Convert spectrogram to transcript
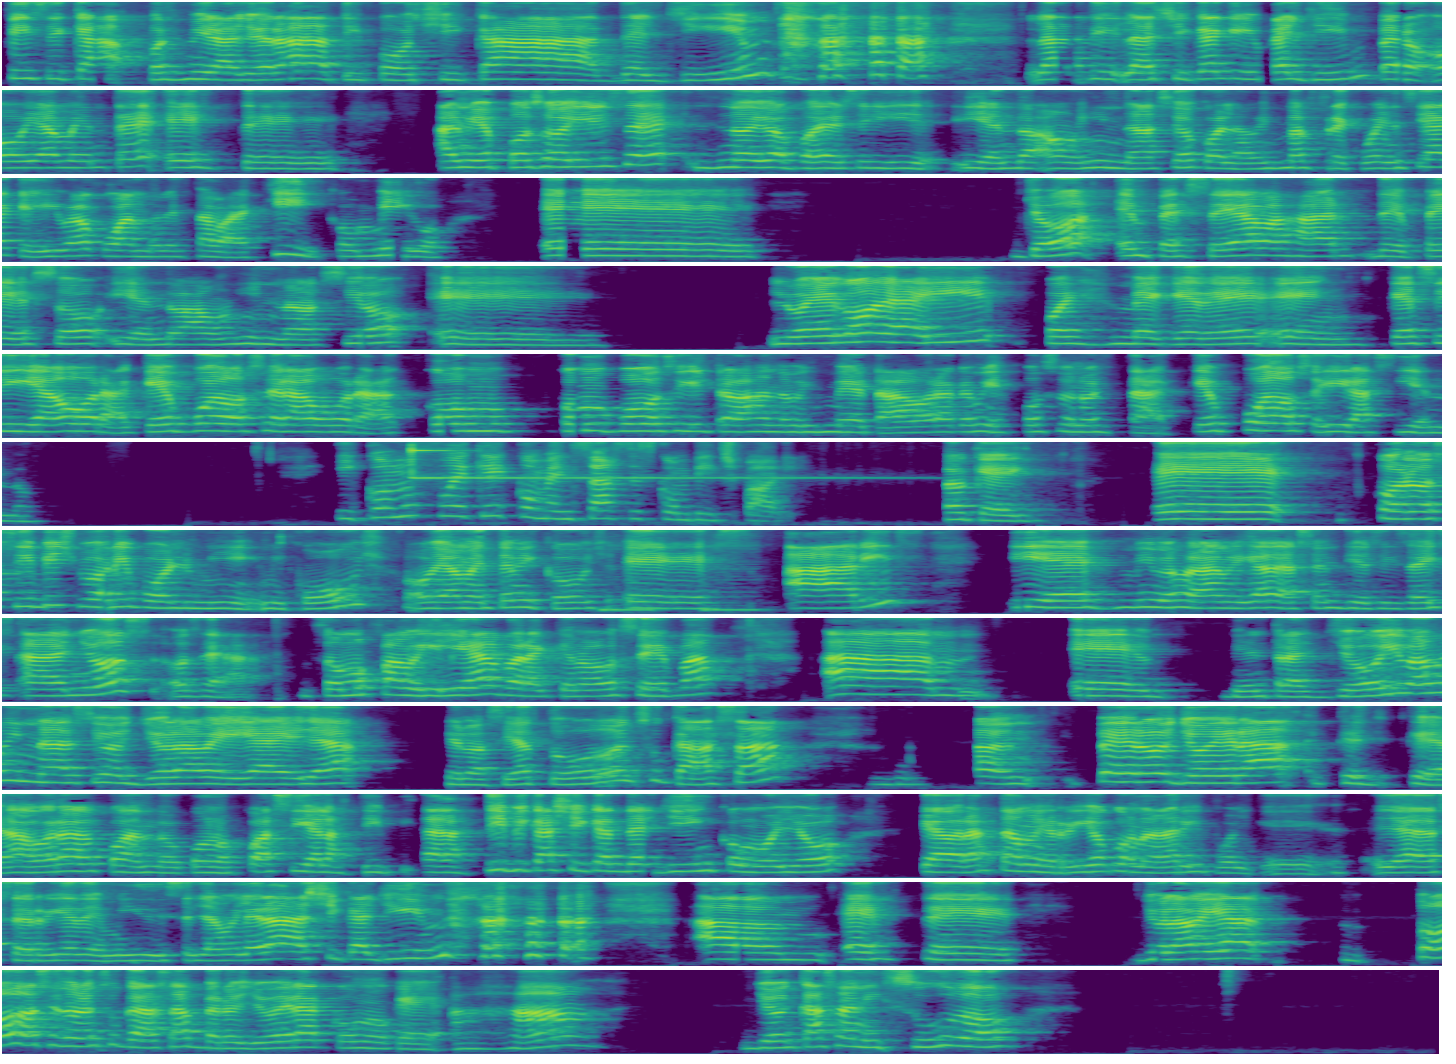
Física, pues mira, yo era tipo chica del gym, la, la, chica que iba al gym, pero obviamente este, al mi esposo irse no iba a poder seguir yendo a un gimnasio con la misma frecuencia que iba cuando él estaba aquí conmigo. Eh, yo empecé a bajar de peso yendo a un gimnasio. Eh, luego de ahí, pues me quedé en qué sigue ahora, qué puedo hacer ahora, cómo, cómo puedo seguir trabajando mis metas ahora que mi esposo no está, qué puedo seguir haciendo. ¿Y cómo fue que comenzaste con Beachbody? Ok. Eh, conocí Beachbody por mi, mi coach. Obviamente mi coach es Aris y es mi mejor amiga de hace 16 años. O sea, somos familia, para el que no lo sepa. Eh, mientras yo iba a un gimnasio, yo la veía a ella que lo hacía todo en su casa. pero yo era, que, que, ahora cuando conozco así a las, a las típicas chicas del gym como yo, que ahora hasta me río con Ari porque ella se ríe de mí, dice, Yamilera, chica gym. este, yo la veía todo haciéndolo en su casa, pero yo era como que, ajá, yo en casa ni sudo.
